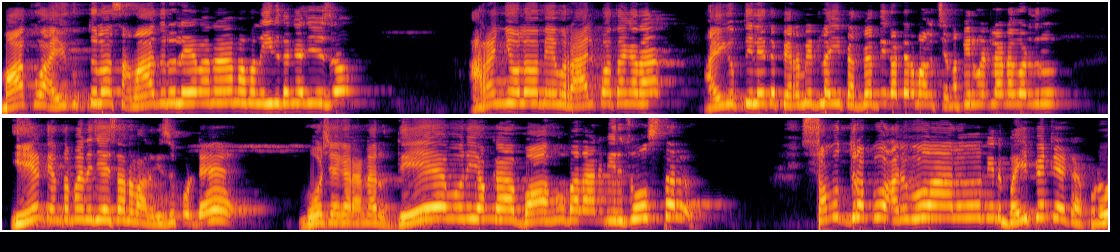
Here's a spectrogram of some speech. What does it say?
మాకు ఐగుప్తులో సమాధులు లేవనా? మమ్మల్ని ఈ విధంగా చేసావు అరణ్యంలో మేము రాలిపోతాం కదా? ఐగుప్తీలు అయితే పిరమిడ్లు అయ్యి పెద్ద పెద్ద కట్టారు. మాకు చిన్న పిరమిడ్లు అనకూడదు ఏంటి ఎంత పని చేశాను? వాళ్ళు విసుక్కుంటే మోషే గారు అన్నారు దేవుని యొక్క బాహుబలాన్ని మీరు చూస్తారు. సముద్రపు అనుభవాలు నేను భయపెట్టేటప్పుడు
